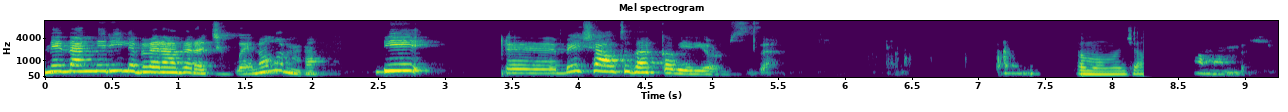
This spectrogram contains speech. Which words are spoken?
Nedenleriyle beraber açıklayın olur mu? Bir e, 5-6 dakika veriyorum size. Tamam hocam. Tamamdır.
